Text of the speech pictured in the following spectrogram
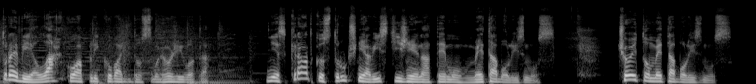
ktoré vie ľahko aplikovať do svojho života. Dnes krátko stručne a vystižne na tému metabolizmus. Čo je to metabolizmus?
